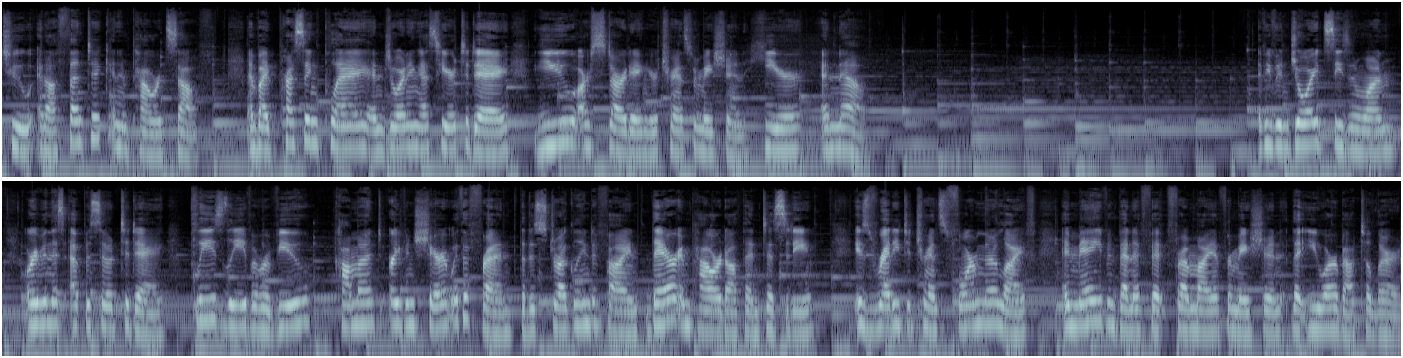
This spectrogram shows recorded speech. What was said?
to an authentic and empowered self. And by pressing play and joining us here today, you are starting your transformation here and now. If you've enjoyed season one or even this episode today, please leave a review, comment, or even share it with a friend that is struggling to find their empowered authenticity, is ready to transform their life, and may even benefit from my information that you are about to learn.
